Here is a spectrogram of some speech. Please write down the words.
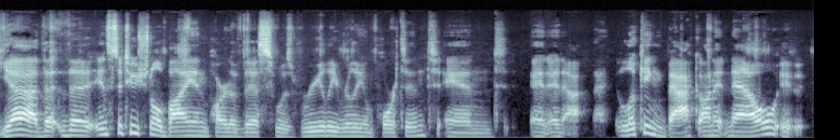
Yeah, the the institutional buy-in part of this was really really important, and and and I, looking back on it now, it,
